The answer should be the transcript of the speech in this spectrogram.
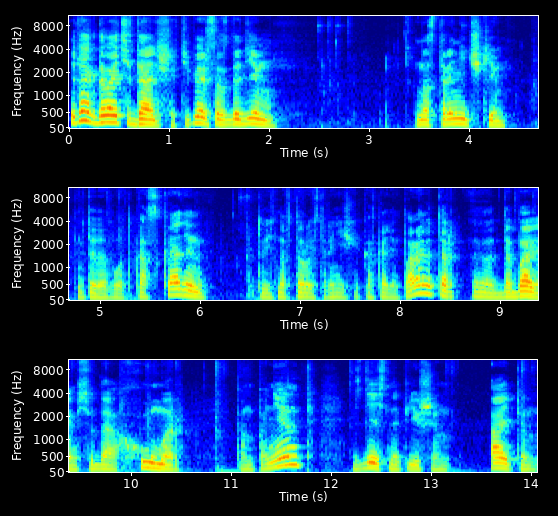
Итак, давайте дальше. Теперь создадим на страничке вот этот вот каскадинг то есть на второй страничке каскадин параметр, э, добавим сюда humor компонент, здесь напишем item,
